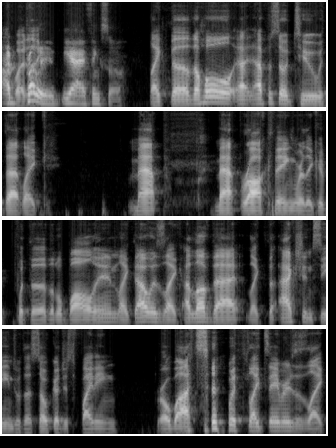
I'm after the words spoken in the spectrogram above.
I But, like- probably, yeah, I think so. like the the whole uh, episode two with that like map map rock thing where they could put the little ball in like that was like i love that like the action scenes with ahsoka just fighting robots with lightsabers is like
